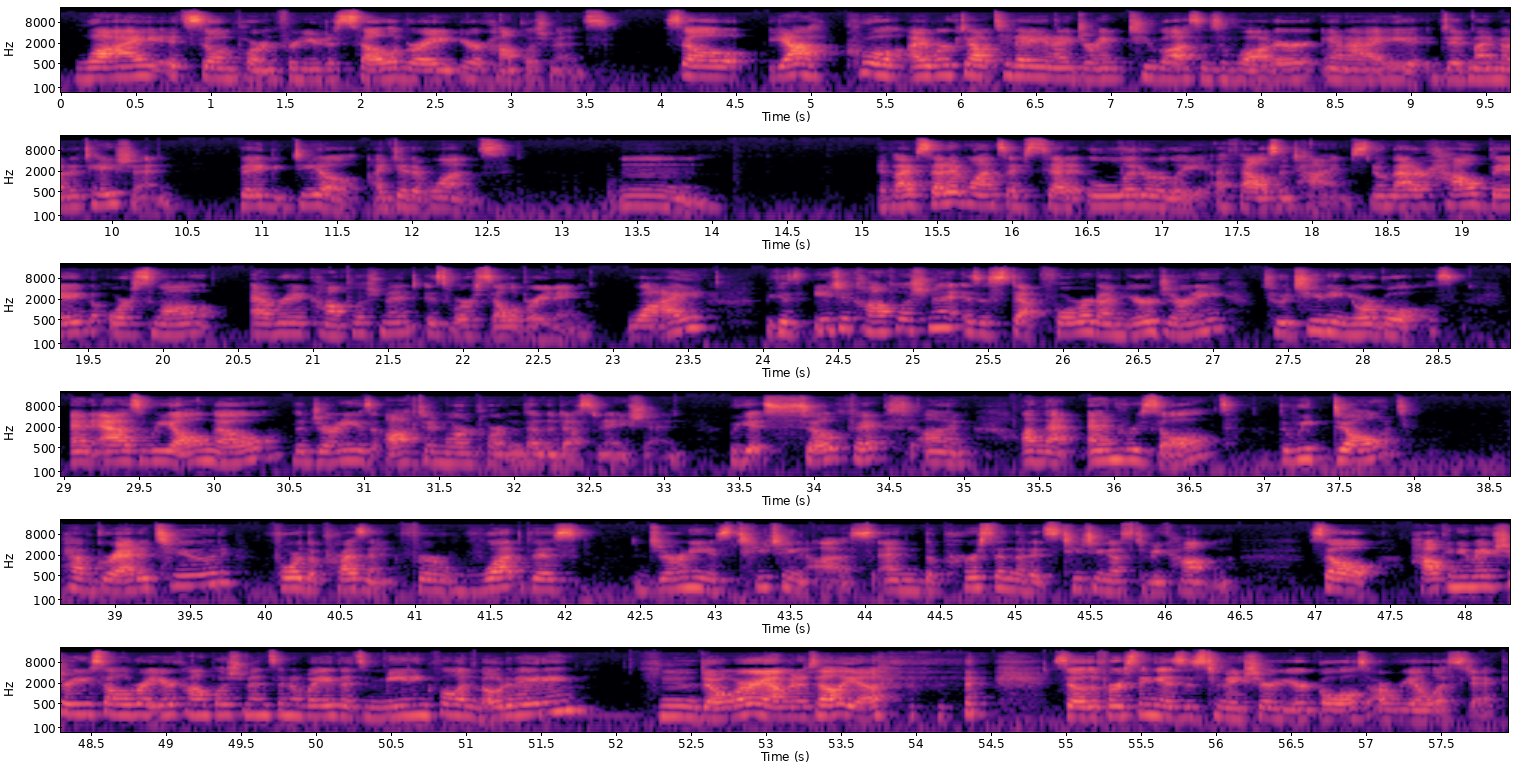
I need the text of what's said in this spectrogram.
Why it's so important for you to celebrate your accomplishments. So, yeah, cool. I worked out today and I drank two glasses of water and I did my meditation. Big deal. I did it once. Mm, if I've said it once, I've said it literally a thousand times. No matter how big or small, every accomplishment is worth celebrating. Why? Because each accomplishment is a step forward on your journey to achieving your goals. And as we all know, the journey is often more important than the destination. We get so fixed on on that end result that we don't have gratitude for the present, for what this journey is teaching us and the person that it's teaching us to become. So, how can you make sure you celebrate your accomplishments in a way that's meaningful and motivating? Hmm, don't worry, I'm going to tell you. so, the first thing is is to make sure your goals are realistic.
